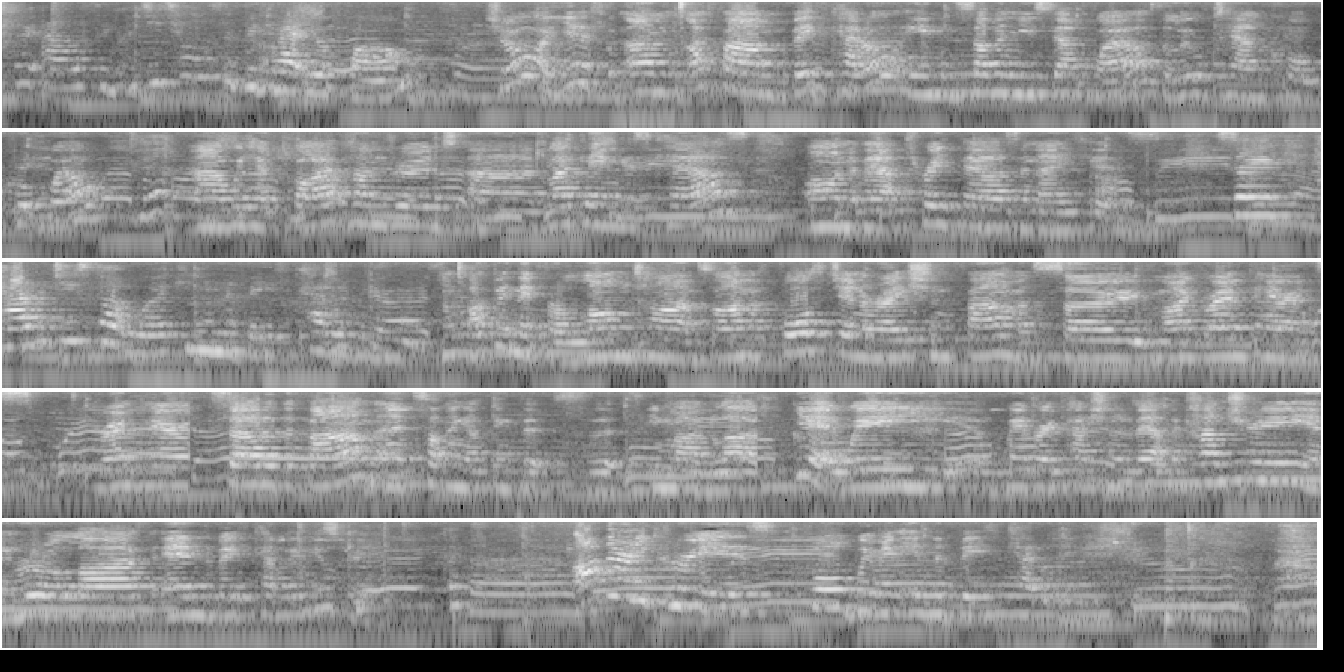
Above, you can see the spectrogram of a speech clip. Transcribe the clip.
So, Alison, could you tell us a bit about your farm? Sure, yes. Um, I farm beef cattle in southern New South Wales, a little town called Crookwell. Uh, we have 500 uh, Black Angus cows on about 3,000 acres. So, how did you start working in the beef cattle business? I've been there for a long time, so I'm a fourth generation farmer. So my grandparents grandparents started the farm, and it's something I think that's that's in my blood. Yeah, we we're very passionate about the country and rural life and the beef cattle industry. Are there any careers for women in the beef cattle industry?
